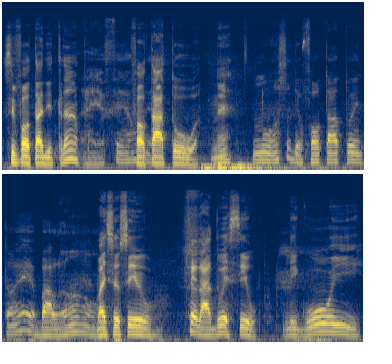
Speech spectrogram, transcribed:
Se faltar de trampo, aí é ferro. faltar à toa, né? mesmo. Nossa, Deus, faltar à toa então é balão. Mas se você, sei lá, adoeceu, ligou e...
